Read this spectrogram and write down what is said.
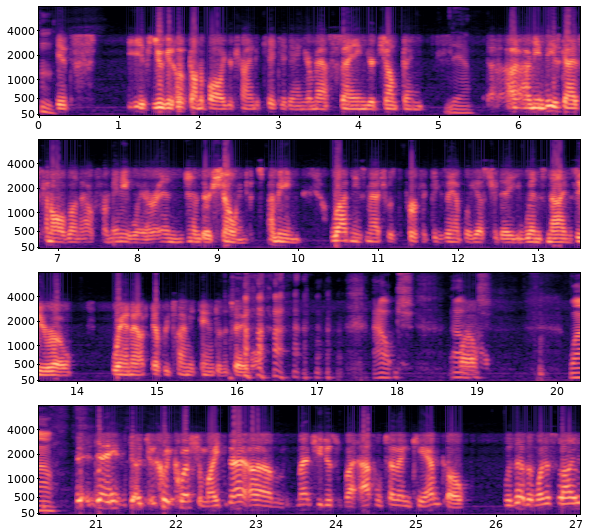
Hmm. It's if you get hooked on the ball, you're trying to kick it in. You're mass saying you're jumping. Yeah. I, I mean, these guys can all run out from anywhere, and and they're showing it. I mean, Rodney's match was the perfect example yesterday. He wins nine zero, ran out every time he came to the table. Ouch. Wow. Ouch. Wow. Dave, a quick question, Mike. That um, match you just uh, Appleton and Kiamco was that the winner side?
